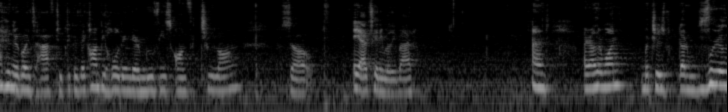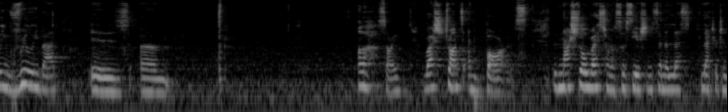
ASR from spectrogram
I think they're going to have to because they can't be holding their movies on for too long. So, yeah, it's getting really bad. And another one, which is done really, really bad, is um, oh, sorry, restaurants and bars the National Restaurant Association sent a les- letter to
